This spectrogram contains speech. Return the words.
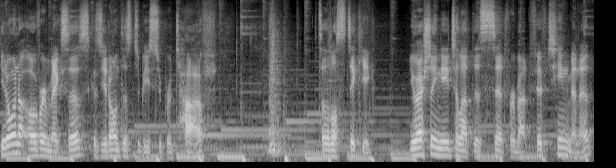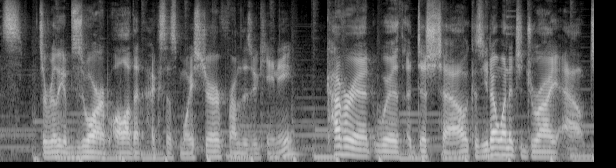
You don't wanna over mix this because you don't want this to be super tough. It's a little sticky. You actually need to let this sit for about 15 minutes to really absorb all of that excess moisture from the zucchini. Cover it with a dish towel because you don't want it to dry out.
